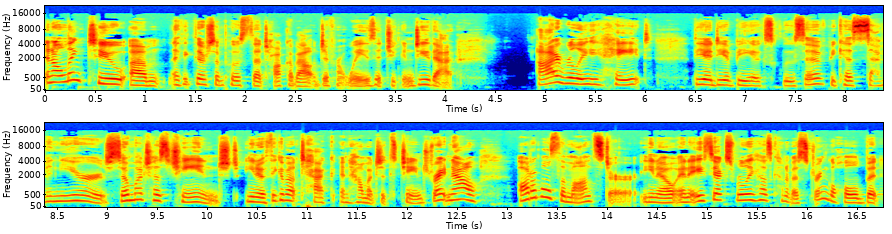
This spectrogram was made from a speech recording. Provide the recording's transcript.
And I'll link to, um, I think there's some posts that talk about different ways that you can do that. I really hate the idea of being exclusive because seven years, so much has changed. You know, think about tech and how much it's changed. Right now, Audible's the monster, you know, and ACX really has kind of a stranglehold, but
